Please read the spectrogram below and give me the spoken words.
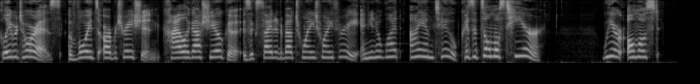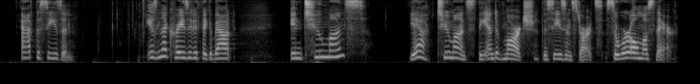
Gleyber Torres avoids arbitration. Kyle Higashioka is excited about 2023. And you know what? I am too, because it's almost here. We are almost at the season. Isn't that crazy to think about? In two months, yeah, two months, the end of March, the season starts. So we're almost there.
